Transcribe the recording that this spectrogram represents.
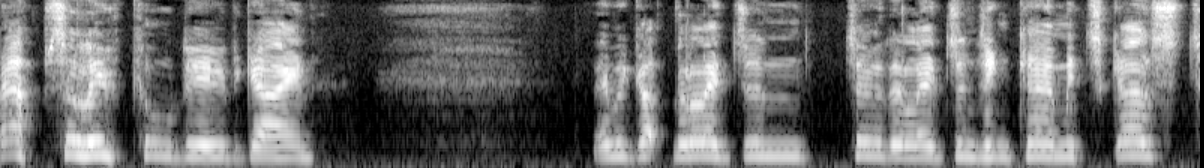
absolute cool dude again. Then we got the legend two of the legends in Kermit's Ghost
